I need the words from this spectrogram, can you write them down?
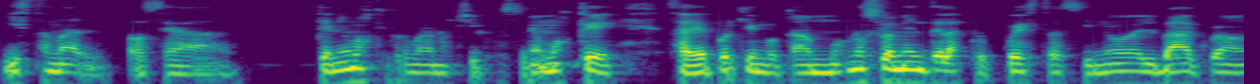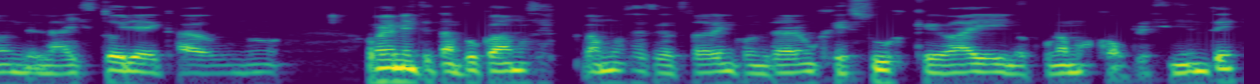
y está mal. O sea, tenemos que informarnos, chicos. Tenemos que saber por quién votamos. No solamente las propuestas, sino el background, la historia de cada uno. Obviamente tampoco vamos, vamos a tratar de encontrar a un Jesús que vaya y lo pongamos como presidente,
